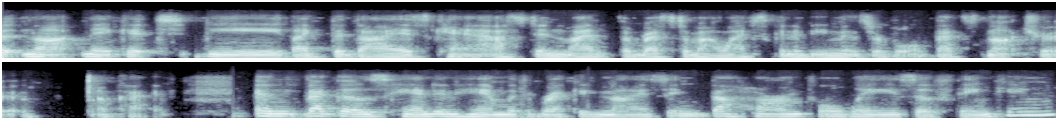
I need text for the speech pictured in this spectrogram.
but not make it be like the die is cast and my the rest of my life's going to be miserable. That's not true. Okay. And that goes hand in hand with recognizing the harmful ways of thinking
